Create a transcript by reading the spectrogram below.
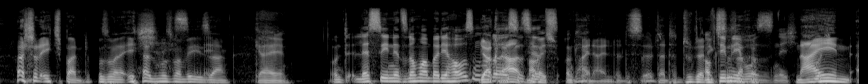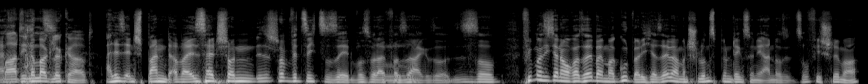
war schon echt spannend, muss man, echt, also muss man wirklich sagen. Geil. Und lässt du ihn jetzt nochmal bei dir hausen? Ja oder klar, ist das jetzt? Okay. Nein, nein, das, ist, das tut ja Auf nichts dem zur Niveau Sache. ist es nicht. Nein. Gut. Martin, nochmal Glück gehabt. alles entspannt, aber es ist halt schon, ist schon witzig zu sehen, muss man einfach Mhm. sagen. So, das so, fühlt man sich dann auch selber immer gut, weil ich ja selber mal ein Schlunz bin und denke so, nee, andere sind so viel schlimmer.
